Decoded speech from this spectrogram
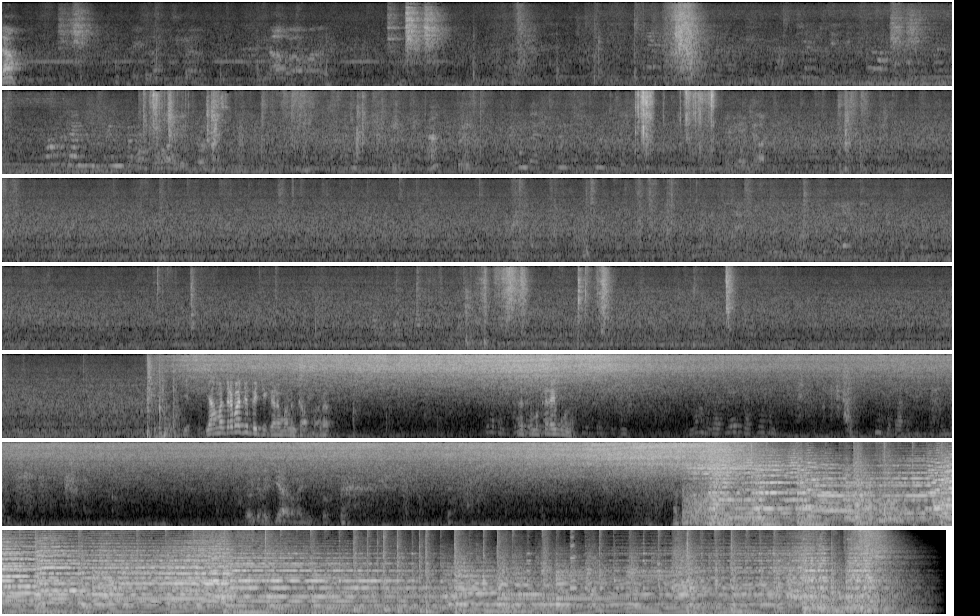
다음 어? I-am întrebat eu pe cei care mănâncă afară. Asta mâncarea e bună. Uite vestiarul ăla, e mișto. Asta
